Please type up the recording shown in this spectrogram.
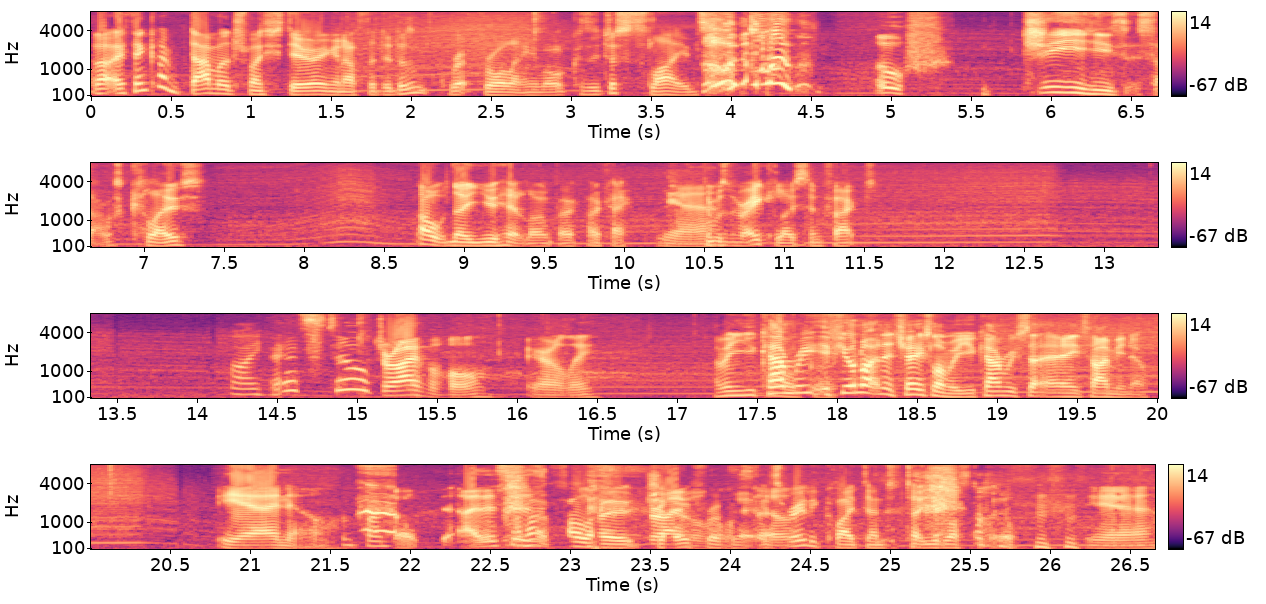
But I think I've damaged my steering enough that it doesn't grip roll anymore because it just slides. Oof. Jesus, that was close. Oh no, you hit longbow. Okay, Yeah. it was very close, in fact. Hi. It's still drivable, barely. I mean, you can Oh, re- God. if you're not in a chase longer, you can reset at any time. You know. Yeah, I know. But uh, this I is might follow Joe for a drivable, bit. It's really quite entertaining. You lost a wheel. yeah.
